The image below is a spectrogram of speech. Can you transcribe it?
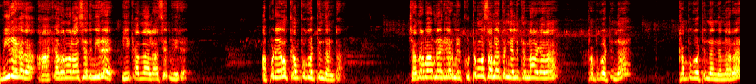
మీరే కదా ఆ కథనం రాసేది మీరే ఈ కథనాలు రాసేది మీరే. అప్పుడేమో కంపు కొట్టిందంట. చంద్రబాబు నాయుడు గారు మీరు కుటుంబ సమేతంగా వెళ్ళి తిన్నారు కదా? కంపు కొట్టిందా? కంపు కొట్టిందని తిన్నారా?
